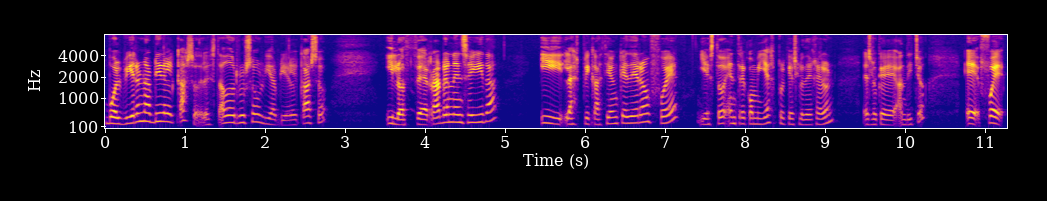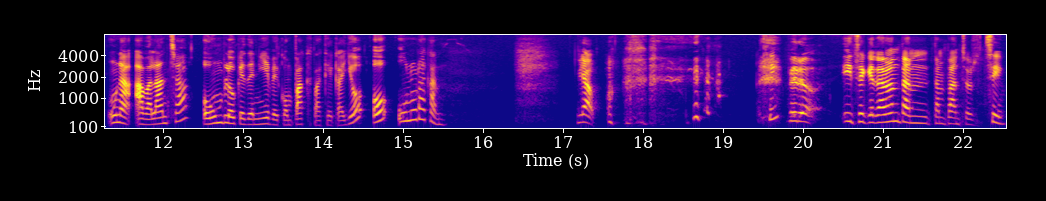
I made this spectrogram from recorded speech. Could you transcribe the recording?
volvieron a abrir el caso, del Estado ruso volvió a abrir el caso y lo cerraron enseguida y la explicación que dieron fue, y esto entre comillas porque es lo dijeron, es lo que han dicho, eh, fue una avalancha o un bloque de nieve compacta que cayó o un huracán. Ya. Pero, y se quedaron tan, tan panchos. Sí.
